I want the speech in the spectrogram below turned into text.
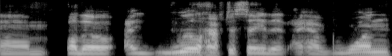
Um, although I will have to say that I have one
